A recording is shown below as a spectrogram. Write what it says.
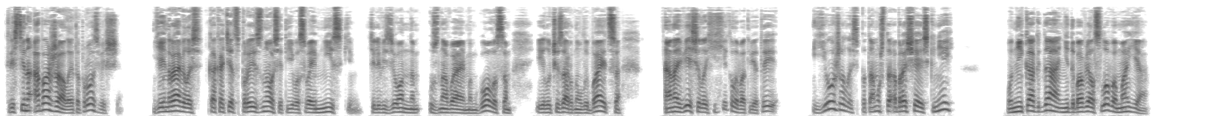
Кристина обожала это прозвище. Ей нравилось, как отец произносит его своим низким, телевизионным, узнаваемым голосом и лучезарно улыбается. Она весело хихикала в ответ и ежилась, потому что, обращаясь к ней, он никогда не добавлял слова «моя».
